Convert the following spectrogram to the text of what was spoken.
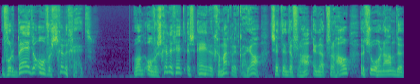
Voorbij de onverschilligheid. Want onverschilligheid is eigenlijk gemakkelijk. Ah ja, het zit in, de in dat verhaal, het zogenaamde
